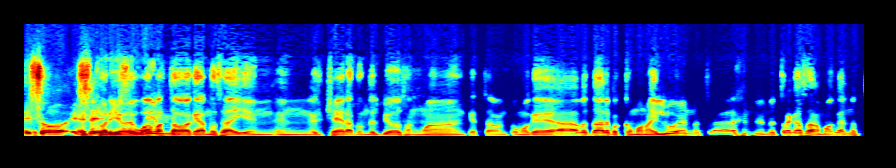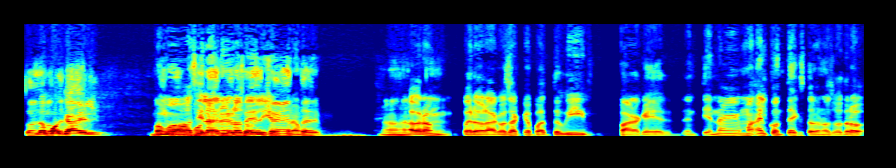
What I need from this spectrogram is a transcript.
eso, ese, el corillo de Guapa team- estaba quedándose ahí en, en el Sheraton del Bio San Juan, que estaban como que, ah, pues dale, pues como no hay luz en nuestra, en nuestra casa, vamos a quedarnos todos en el Vamos a hotel. caer. Vamos a vacilar en el show hotel de y entramos. Chente. Ajá. Cabrón, pero la cosa es que para, para que entiendan más el contexto, que nosotros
